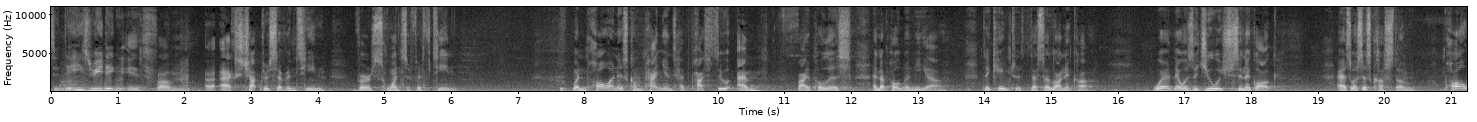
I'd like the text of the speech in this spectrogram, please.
Today's reading is from uh, Acts chapter 17, verse 1 to 15. When Paul and his companions had passed through Amphipolis and Apollonia, they came to Thessalonica, where there was a Jewish synagogue. As was his custom, Paul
